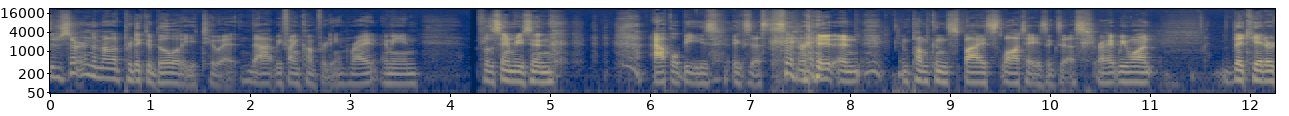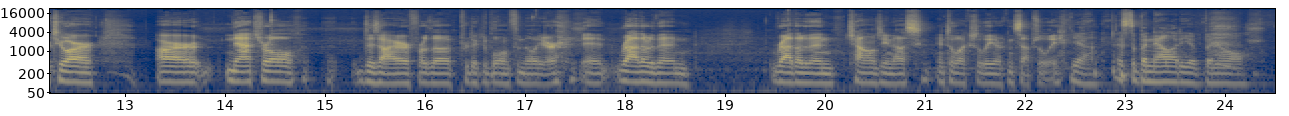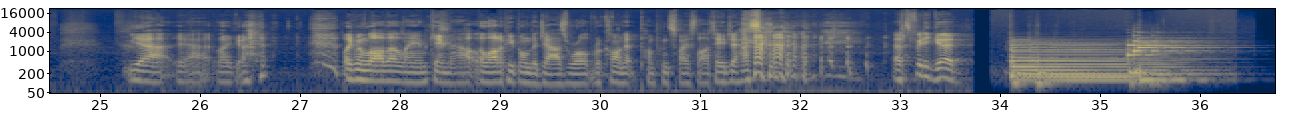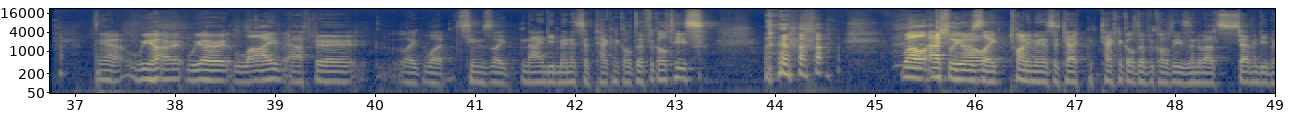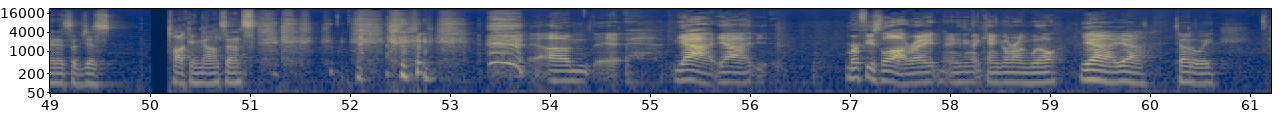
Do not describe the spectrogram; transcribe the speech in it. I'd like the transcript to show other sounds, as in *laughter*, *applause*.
there's a certain amount of predictability to it that we find comforting, right? I mean, for the same reason *laughs* Applebee's exists, *laughs* right? and and pumpkin spice lattes exist, right? We want they cater to our our natural desire for the predictable and familiar, and *laughs* rather than rather than challenging us intellectually or conceptually. Yeah, it's the banality of banal. Yeah, yeah, like. Uh, *laughs* like when La La Land came out, a lot of people in the jazz world were calling it pumpkin spice latte jazz. *laughs* That's pretty good. Yeah, we are we are live after like what seems like 90 minutes of technical difficulties. *laughs* well, actually, it was like 20 minutes of tech technical difficulties and about 70 minutes of just talking nonsense. um, yeah, yeah. Murphy's Law, right? Anything that can go wrong will. yeah, yeah, totally.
